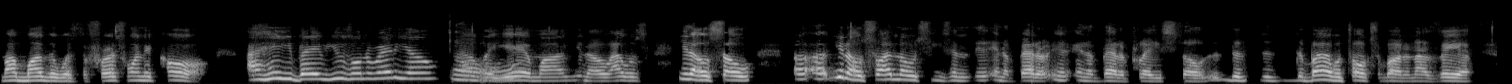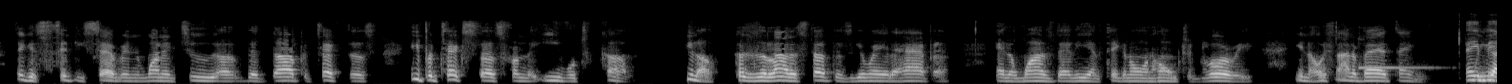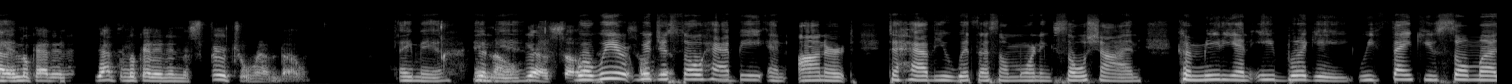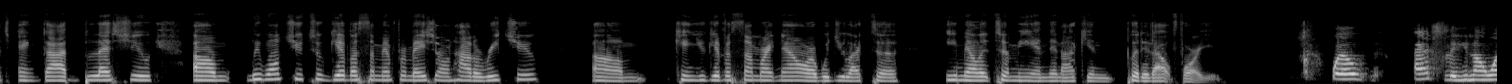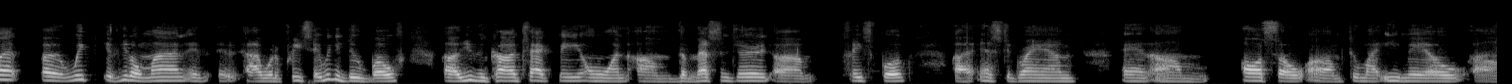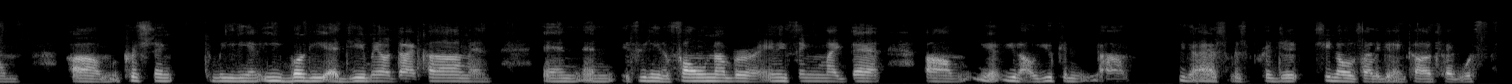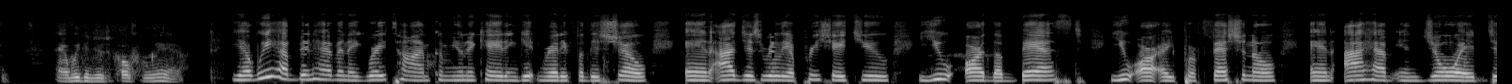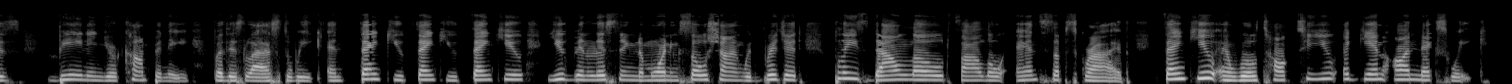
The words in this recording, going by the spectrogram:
my mother was the first one to call. I hear you, babe. You was on the radio. Aww. I was like, yeah, mom. You know, I was, you know, so, uh, uh, you know, so I know she's in in a better in, in a better place. So the, the the Bible talks about in Isaiah, think it's fifty seven one and two, uh, that God protects us. He protects us from the evil to come. You know, because there's a lot of stuff that's getting ready to happen, and the ones that he has taken on home to glory, you know, it's not a bad thing. Amen. You got to look at it. You have to look at it in the spiritual realm, though. Amen. You Amen. know, yeah. So well, we're so, we're just so happy and honored to have you with us on Morning Soul Shine, comedian E Boogie. We thank you so much, and God bless you. Um, we want you to give us some information on how to reach you. Um, can you give us some right now, or would you like to email it to me and then I can put it out for you? Well, actually, you know what? Uh, we, if you don't mind, if, if I would appreciate. We can do both. Uh, you can contact me on um, the Messenger, um, Facebook, uh, Instagram, and um, also um, through my email, um, um, Christian comedian eboogie at gmail.com and and and if you need a phone number or anything like that, you, you know, you can you can ask Miss Bridget. She knows how to get in contact with me, and we can just go from there. Yeah, we have been having a great time communicating, getting ready for this show. And I just really appreciate you. You are the best. You are a professional. And I have enjoyed just being in your company for this last week. And thank you, thank you, thank you. You've been listening to Morning Soul Shine with Bridget. Please download, follow, and subscribe. Thank you. And we'll talk to you again on next week.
